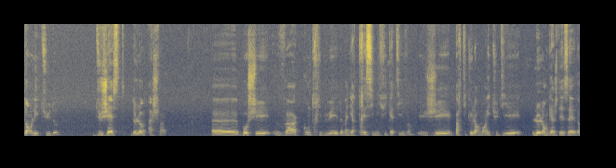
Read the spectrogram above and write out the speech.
dans l'étude du geste de l'homme à cheval. Euh, Baucher va contribuer de manière très significative. J'ai particulièrement étudié le langage des aides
